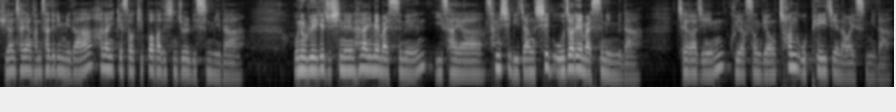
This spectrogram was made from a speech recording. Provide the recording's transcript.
귀한 찬양 감사드립니다. 하나님께서 기뻐 받으신 줄 믿습니다. 오늘 우리에게 주시는 하나님의 말씀은 이사야 32장 15절의 말씀입니다. 제가 가진 구약 성경 1005페이지에 나와 있습니다.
